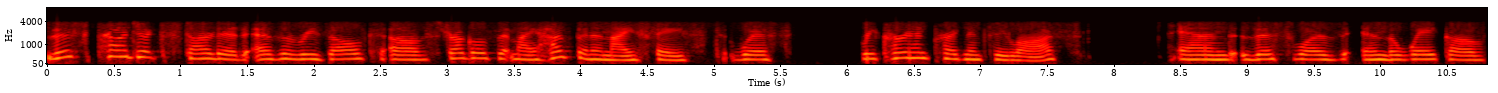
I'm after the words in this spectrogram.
This project started as a result of struggles that my husband and I faced with recurrent pregnancy loss. And this was in the wake of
